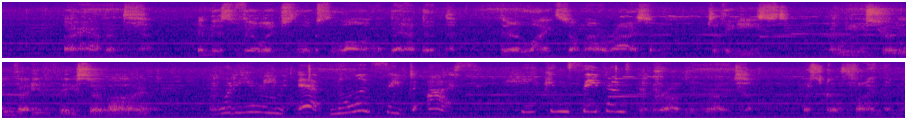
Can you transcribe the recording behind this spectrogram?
I haven't. And this village looks long abandoned. There are lights on the horizon, to the east. We should invade if they survived. What do you mean if? Knolan saved us. He can save him. You're probably right. Let's go find them.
